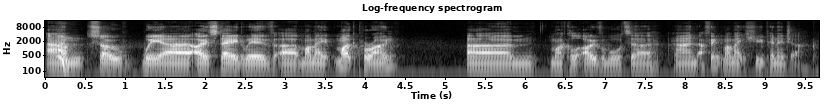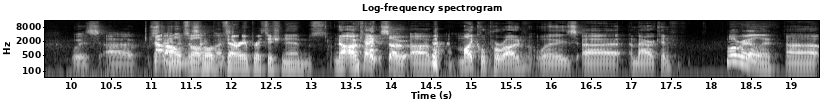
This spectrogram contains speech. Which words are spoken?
and so we uh, I stayed with uh, my mate Mike Perone, um, Michael Overwater, and I think my mate Hugh Pinniger was uh, Shout staying in the same place. very British names. No, okay, so um, Michael Perone was uh, American. Oh really? Uh,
